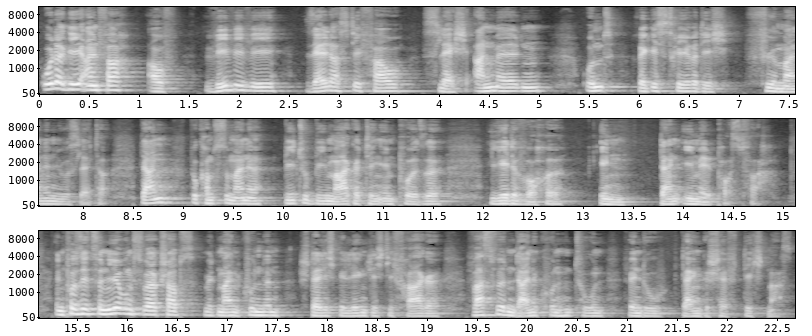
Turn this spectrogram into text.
Oder geh einfach auf www.seldas.tv slash anmelden und registriere dich für meine Newsletter. Dann bekommst du meine B2B Marketing Impulse jede Woche in dein E-Mail-Postfach. In Positionierungsworkshops mit meinen Kunden stelle ich gelegentlich die Frage, was würden deine Kunden tun, wenn du dein Geschäft dicht machst?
